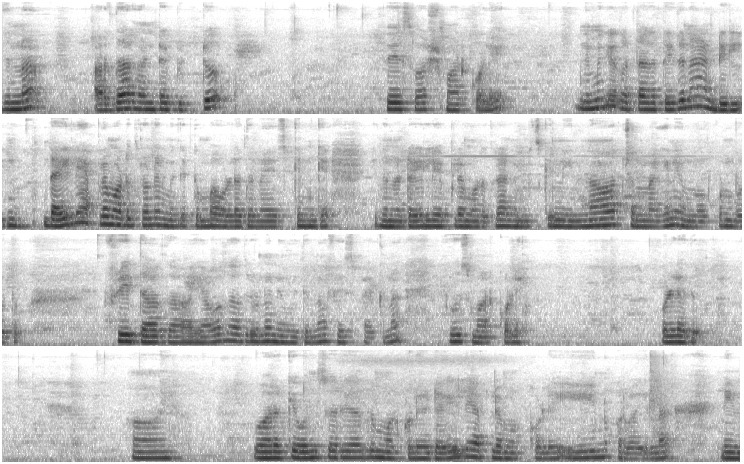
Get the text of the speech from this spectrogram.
ಇದನ್ನು ಅರ್ಧ ಗಂಟೆ ಬಿಟ್ಟು ಫೇಸ್ ವಾಶ್ ಮಾಡ್ಕೊಳ್ಳಿ. ನಿಮಗೆ ಗೊತ್ತಾಗುತ್ತೆ, ಇದನ್ನು ಡಿಲ್ ಡೈಲಿ ಅಪ್ಲೈ ಮಾಡಿದ್ರೂ ನಿಮಗೆ ತುಂಬ ಒಳ್ಳೆಯದು ಸ್ಕಿನ್ಗೆ ಇದನ್ನು ಡೈಲಿ ಅಪ್ಲೈ ಮಾಡಿದ್ರೆ ನಿಮ್ಮ ಸ್ಕಿನ್ ಇನ್ನೂ ಚೆನ್ನಾಗಿ ನೀವು ನೋಡ್ಕೊಳ್ಬೋದು. ಫ್ರೀ ಇದ್ದಾಗ ಯಾವಾಗಾದ್ರೂ ನೀವು ಇದನ್ನು ಫೇಸ್ ಪ್ಯಾಕನ್ನ ಯೂಸ್ ಮಾಡ್ಕೊಳ್ಳಿ. ಒಳ್ಳೆಯದು ವಾರಕ್ಕೆ ಒಂದು ಸರಿ ಮಾಡ್ಕೊಳ್ಳಿ ಡೈಲಿ ಅಪ್ಲೈ ಮಾಡ್ಕೊಳ್ಳಿ, ಏನೂ ಪರವಾಗಿಲ್ಲ. ನೀವು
